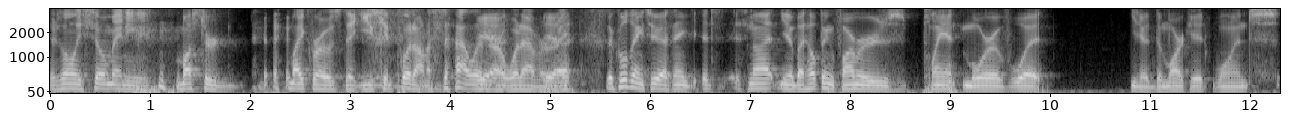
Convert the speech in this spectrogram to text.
there's only so many mustard micros that you can put on a salad yeah, or whatever, yeah. right? The cool thing too, I think it's it's not you know by helping farmers plant more of what you know the market wants,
